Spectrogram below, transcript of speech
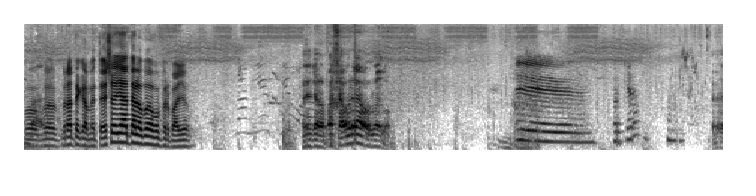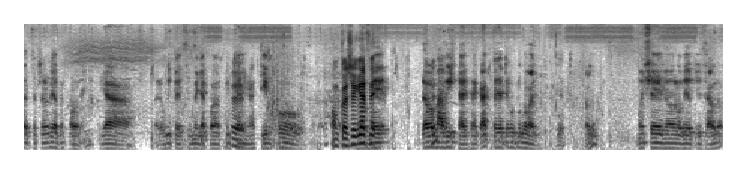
Pues, pues, prácticamente, eso ya te lo puedo confirmar yo. ¿te lo pasa ahora o luego? Eh. ¿Cualquiera? Pero te lo voy a pasar ahora. Ya lo encima ya cuando Eh. tengas tiempo. Aunque sí que me- Luego me avisa, dice, acá ya tengo tu caballo. ¿Vale? Ese no lo voy a utilizar ahora.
